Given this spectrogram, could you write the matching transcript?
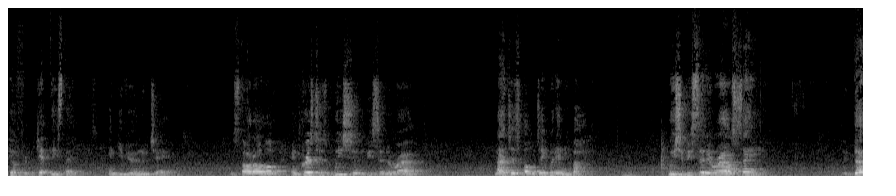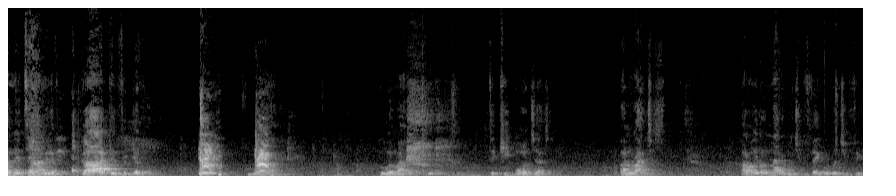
He'll forget these things and give you a new chance. To start all over. And Christians, we shouldn't be sitting around. Not just OJ, but anybody. We should be sitting around saying, they've done their time, and if God can forgive them, who am I to keep on judging unrighteously? I don't, it don't matter what you think or what you feel.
